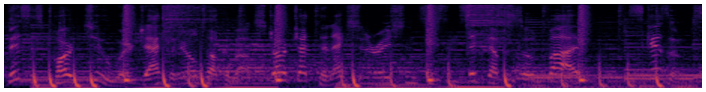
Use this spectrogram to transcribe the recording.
This is part two, where Jack and Earl talk about Star Trek The Next Generation, Season 6, Episode 5 Schisms.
